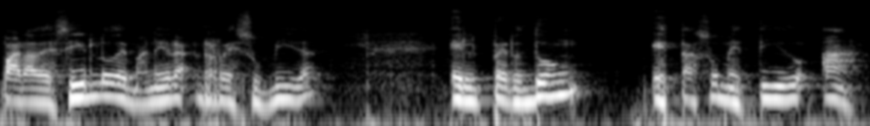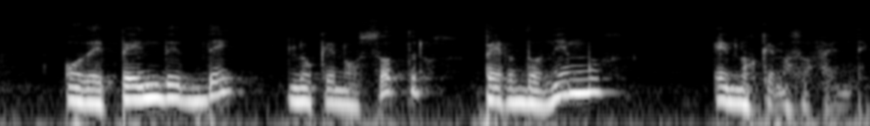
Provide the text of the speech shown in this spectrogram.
para decirlo de manera resumida, el perdón está sometido a o depende de lo que nosotros perdonemos en los que nos ofenden.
